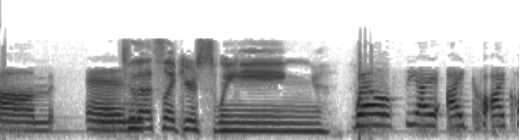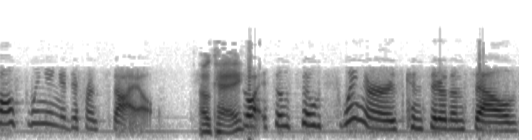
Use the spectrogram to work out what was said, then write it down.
Um, and So that's like your swinging. well, see, I, I, ca- I call swinging a different style. Okay. So, so, so swingers consider themselves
